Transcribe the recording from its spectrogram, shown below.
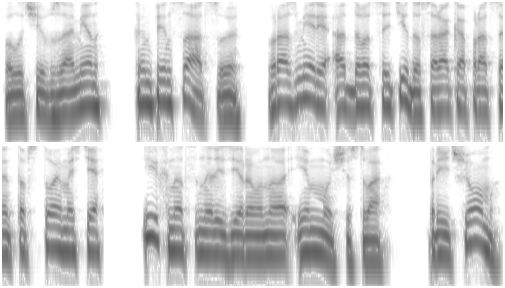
получив взамен компенсацию в размере от 20 до 40% стоимости их национализированного имущества. Причем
